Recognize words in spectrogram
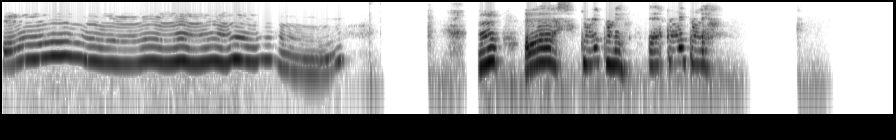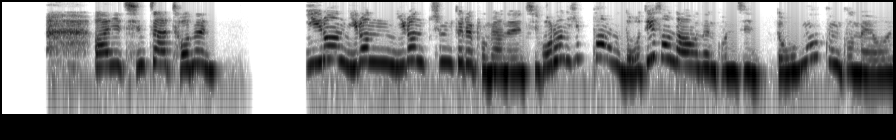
어우. 으, 아, 씨, 꿀렁꿀렁. 아, 꿀렁꿀렁. 아니, 진짜 저는 이런, 이런, 이런 춤들을 보면은 지- 저런 힙합은 어디서 나오는 건지 너무 궁금해요.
